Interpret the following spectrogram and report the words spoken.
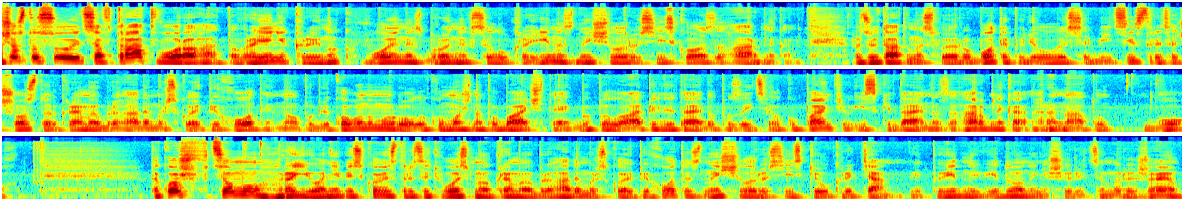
що стосується втрат ворога, то в районі Кринок воїни збройних сил України знищили російського загарбника. Результатами своєї роботи поділилися бійці з 36-ї окремої бригади морської піхоти. На опублікованому ролику можна побачити, як БПЛА підлітає до позиції окупантів і скидає на загарбника гранату вог. Також в цьому районі військові з 38-ї окремої бригади морської піхоти знищили російське укриття. Відповідне відео нині шириться мережею.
